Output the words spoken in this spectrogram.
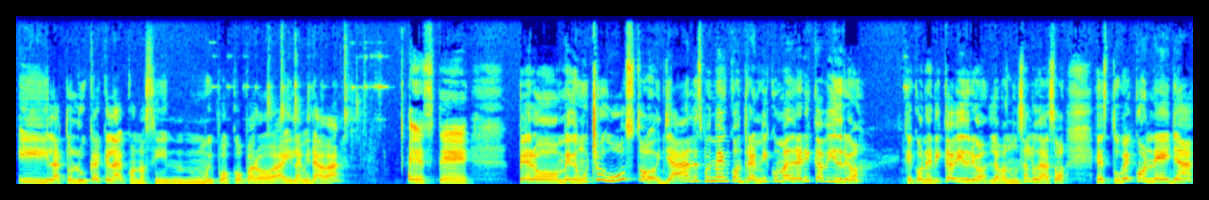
Y la Toluca, que la conocí muy poco, pero ahí la miraba. Este, pero me dio mucho gusto. Ya después me encontré a mi comadre Erika Vidrio, que con Erika Vidrio, le mando un saludazo, estuve con ella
